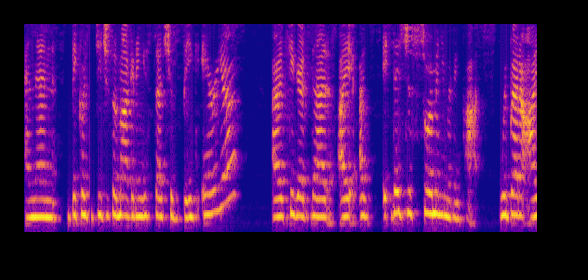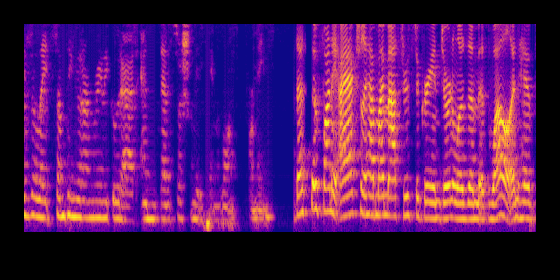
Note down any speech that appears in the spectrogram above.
And then because digital marketing is such a big area, I figured that I, I it, there's just so many moving parts. We better isolate something that I'm really good at, and then social media came along for me. That's so funny. I actually have my master's degree in journalism as well and have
